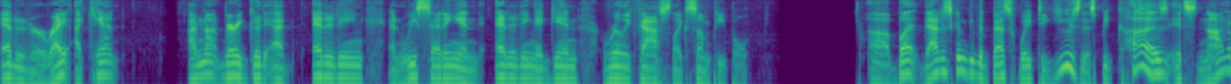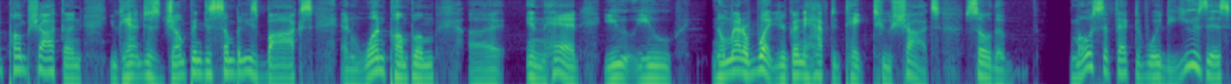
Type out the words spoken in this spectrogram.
editor right i can't i'm not very good at editing and resetting and editing again really fast like some people Uh, but that is going to be the best way to use this because it's not a pump shotgun. You can't just jump into somebody's box and one pump them uh, in the head. You you no matter what, you're going to have to take two shots. So the most effective way to use this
